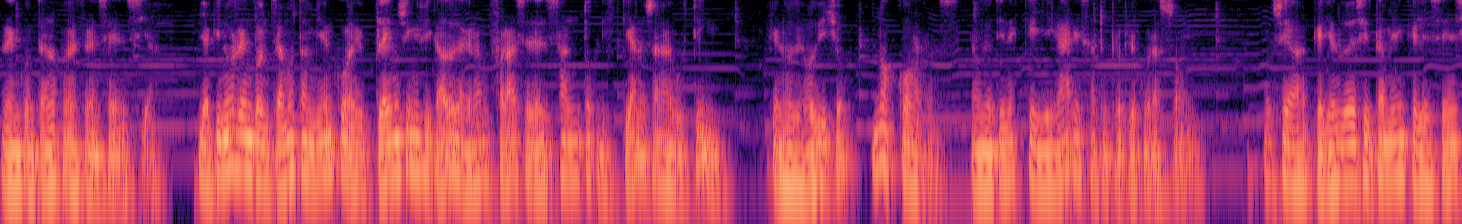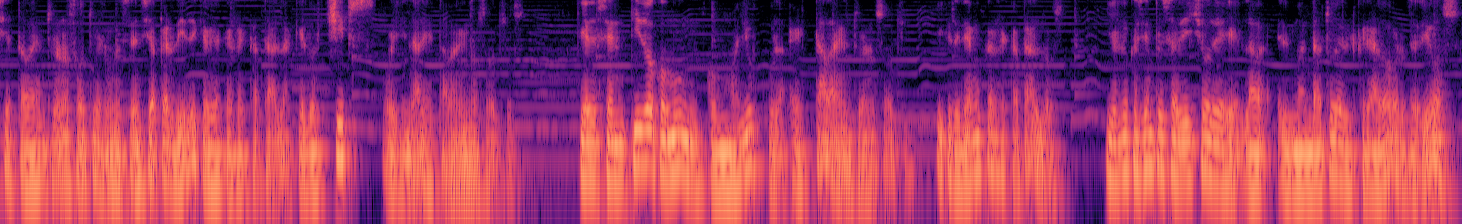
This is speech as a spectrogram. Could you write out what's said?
reencontrarnos con nuestra esencia, y aquí nos reencontramos también con el pleno significado de la gran frase del santo cristiano San Agustín, que nos dejó dicho, no corras, donde tienes que llegar es a tu propio corazón. O sea, queriendo decir también que la esencia estaba dentro de nosotros, era una esencia perdida y que había que rescatarla, que los chips originales estaban en nosotros, que el sentido común con mayúscula estaba dentro de nosotros y que teníamos que rescatarlos. Y es lo que siempre se ha dicho del mandato del Creador, de Dios,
